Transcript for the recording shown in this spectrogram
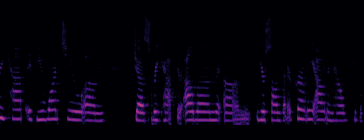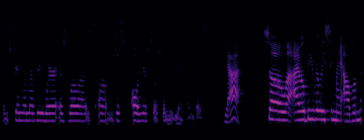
recap. If you want to um just recap your album, um, your songs that are currently out and how people can stream them everywhere, as well as um, just all your social media handles. Yeah. So I will be releasing my album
